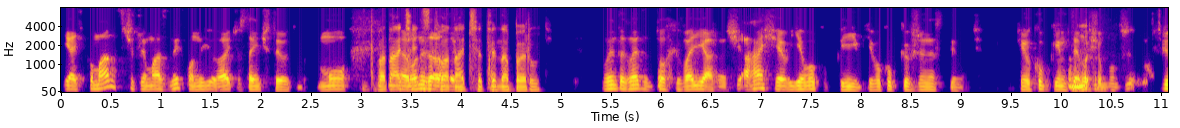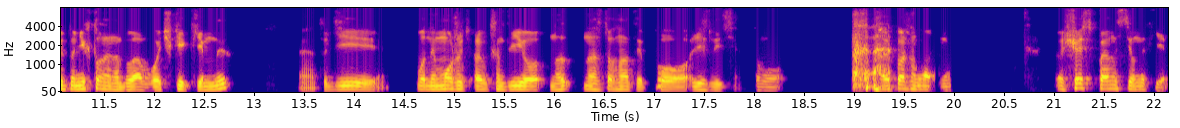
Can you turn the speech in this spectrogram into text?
5 команд, з чотирма з них вони грають останні 4 тури. Тому 12 вони з зараз- 12 наберуть. Вони так знаєте, трохи вальяжно. Ага, ще в Єврокубки ні, Єврокубки вже не встигнуть. Єврокубки їм треба, щоб абсолютно ніхто не набирав очки, крім них. Е, Тоді вони можуть Олександрію наздогнати по різниці. Тому е, в кожному разі щось в певності у них є.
